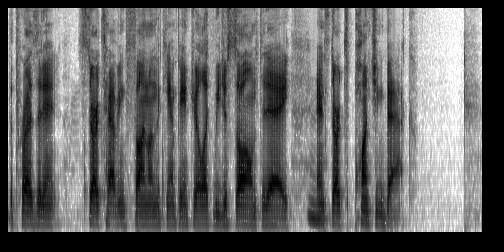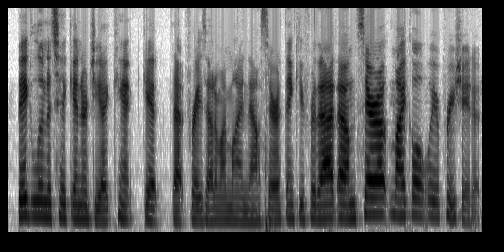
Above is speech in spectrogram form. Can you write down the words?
the president starts having fun on the campaign trail, like we just saw him today, mm-hmm. and starts punching back. Big lunatic energy. I can't get that phrase out of my mind now, Sarah. Thank you for that. Um, Sarah, Michael, we appreciate it.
